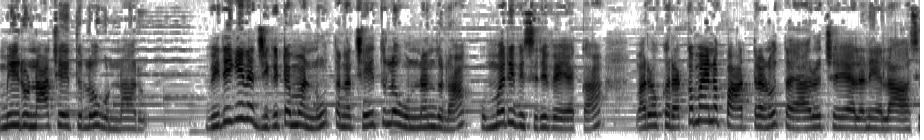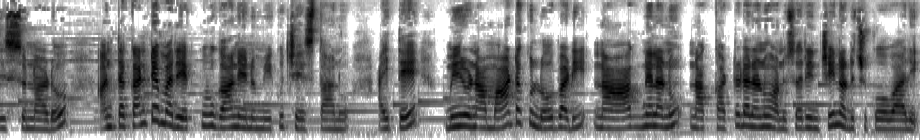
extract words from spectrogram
మీరు నా చేతిలో ఉన్నారు. విరిగిన జిగటమన్ను తన చేతిలో ఉన్నందున కుమ్మరి విసిరివేయక మరొక రకమైన పాత్రను తయారు చేయాలని ఎలా ఆశిస్తున్నాడో అంతకంటే మరి ఎక్కువగా నేను మీకు చేస్తాను. అయితే మీరు నా మాటకు లోబడి నా ఆజ్ఞలను నా కట్టడలను అనుసరించి నడుచుకోవాలి.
